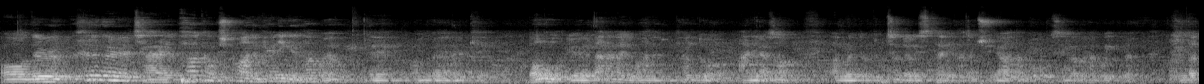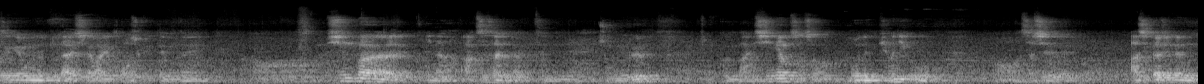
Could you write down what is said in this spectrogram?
어, 늘 흐름을 잘 파악하고 싶어하는 편이긴 하고요. 네, 뭔가 이렇게 너무 유행을 따라가려고 하는 편도 아니라서 아무래도 독창적인 스타일이 가장 중요하다고 생각을 하고 있고요. 지금 같은 경우는 또 날씨가 많이 더워졌기 때문에 어, 신발이나 악세사리 같은 종류를 조금 많이 신경 써서 보는 편이고 어, 사실 아직까지는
